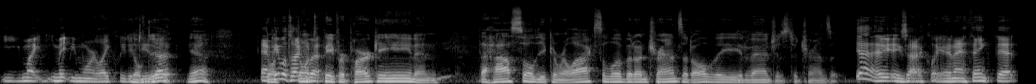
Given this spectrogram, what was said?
you might you might be more likely to You'll do, do, that. it. Yeah. And Don't- people talk about pay for parking and the hassle. You can relax a little bit on transit. All the advantages to transit. Yeah, exactly. And I think that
